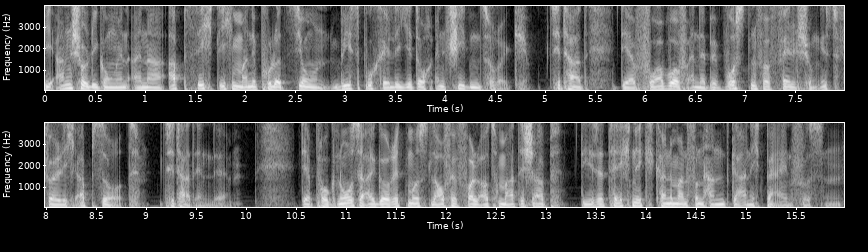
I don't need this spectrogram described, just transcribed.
Die Anschuldigungen einer absichtlichen Manipulation wies Buchele jedoch entschieden zurück. Zitat, der Vorwurf einer bewussten Verfälschung ist völlig absurd. Zitat Ende. Der Prognosealgorithmus laufe vollautomatisch ab. Diese Technik könne man von Hand gar nicht beeinflussen.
